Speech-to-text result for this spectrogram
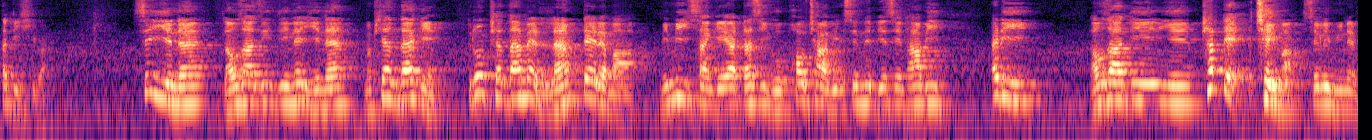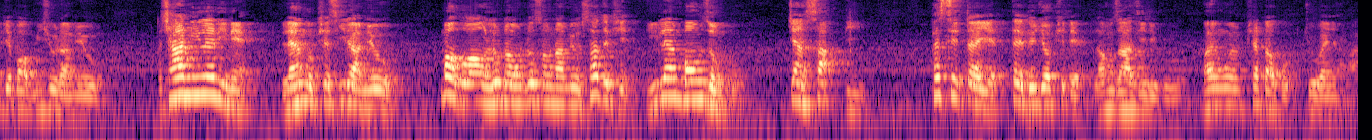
တတ်တည်ရှိပါတယ်။ စစ်ရင်တန်းလောင်စာစီတင်တဲ့ရင်တန်းမဖြတ်တန်းခင်သူတို့ဖြတ်တန်းမဲ့လမ်းတဲ့တဲ့မှာမိမိဆိုင်ကယ်ကဓာတ်ဆီကိုဖောက်ချပြီးအစင်းနဲ့ပြင်ဆင်ထားပြီးအဲ့ဒီလောင်စာတင်ရင်ဖြတ်တဲ့အချိန်မှာဆေးလိမီနဲ့ပြက်ပေါက်မီးရှို့တာမျိုးတခြားနီးလန်းနေနဲ့လမ်းကိုဖျက်ဆီးတာမျိုးမှောက်သွားအောင်လှုပ်တော့လှုပ်ဆောင်တာမျိုးစသဖြင့်နီးလန်းပေါင်းစုံကိုကြံစပြီးဖက်စစ်တပ်ရဲ့တဲ့သွေးကြောဖြစ်တဲ့လောင်စာစီတွေကိုဝိုင်းဝန်းဖျက်တောက်ဖို့ကြိုးပမ်းရပါ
